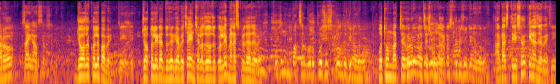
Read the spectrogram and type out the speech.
আরও জায়গা আছে যোগাযোগ করলে পাবে। যত লিটার দুধের গাবে চাই ইনশাল্লাহ যোগাযোগ করলে ম্যানেজ করে দেওয়া যাবে। প্রথম বাচ্চার গরু পঁচিশ পর্যন্ত কিনা যাবে। প্রথম বাচ্চা গরু পঁচিশ পর্যন্ত। আঠাশ তিরিশও কিনা যাবে। আঠাশ তিরিশও কেনা যাবে। জি।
